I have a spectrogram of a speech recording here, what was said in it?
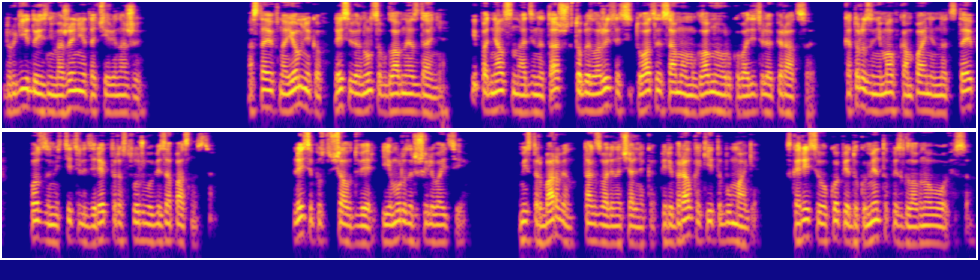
другие до изнеможения точили ножи. Оставив наемников, Лейси вернулся в главное здание и поднялся на один этаж, чтобы доложить о ситуации самому главному руководителю операции, который занимал в компании Netscape пост заместителя директора службы безопасности. Леси постучал в дверь, и ему разрешили войти. Мистер Барвин, так звали начальника, перебирал какие-то бумаги, скорее всего копии документов из главного офиса.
